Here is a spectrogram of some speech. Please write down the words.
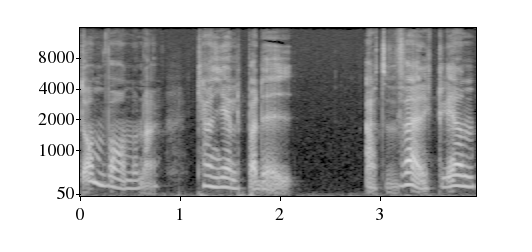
de vanorna kan hjälpa dig att verkligen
